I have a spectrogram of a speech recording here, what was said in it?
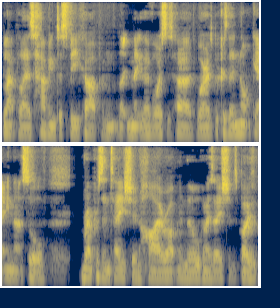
black players having to speak up and like make their voices heard. Whereas because they're not getting that sort of representation higher up in the organisations, both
